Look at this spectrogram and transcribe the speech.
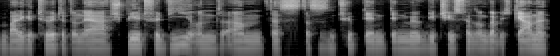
und beide getötet und er spielt für die und ähm, das, das ist ein Typ, den, den mögen die Chiefs-Fans unglaublich gerne.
